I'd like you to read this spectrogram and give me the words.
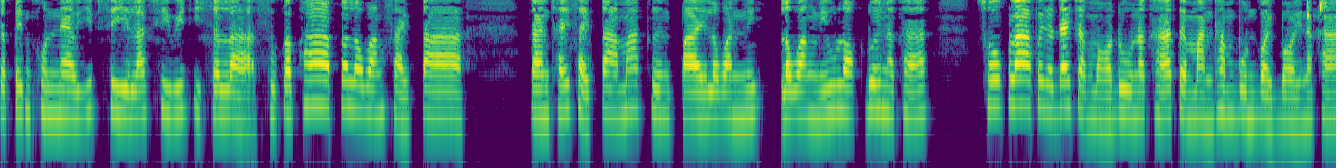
จะเป็นคนแนวยิปซีรักชีวิตอิสระ สุขภาพก็ระวังสายตา การใช้สายตามากเกินไประวังนิระวังนิ้วล็อกด้วยนะคะ โชคลาภก็จะได้จากหมอดูนะคะ แต่หมันทำบุญบ่อยๆนะคะ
